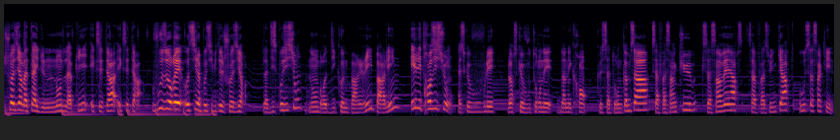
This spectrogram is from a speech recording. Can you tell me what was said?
Choisir la taille du nom de l'appli, etc., etc. Vous aurez aussi la possibilité de choisir la disposition, nombre d'icônes par grille, par ligne, et les transitions. Est-ce que vous voulez, lorsque vous tournez d'un écran, que ça tourne comme ça, que ça fasse un cube, que ça s'inverse, ça fasse une carte ou ça s'incline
